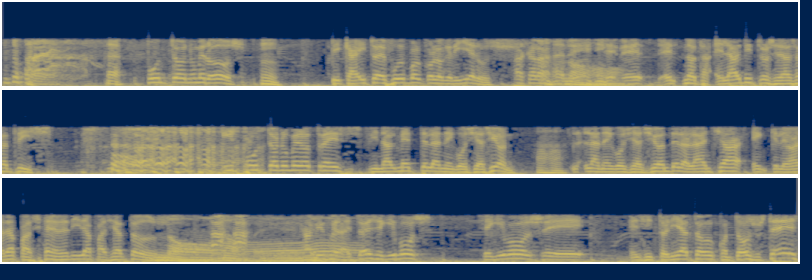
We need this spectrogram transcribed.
punto número dos, Mm. picadito de fútbol con los guerrilleros. Ah, carajo. No. Eh, eh, eh, nota, el árbitro será Santriz. y punto número tres, finalmente la negociación. Ajá. La, la negociación de la lancha en que le van a pasear, ir a pasear todos. No, no. Cambio fuera. Entonces seguimos, seguimos eh, en sintonía todo, con todos ustedes.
